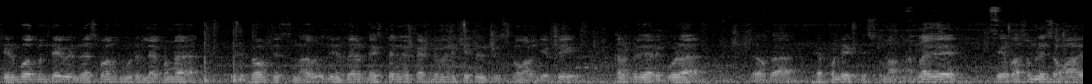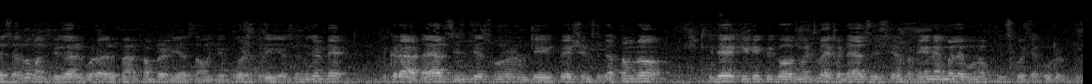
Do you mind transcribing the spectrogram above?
చెడిపోతుంటే వీళ్ళు రెస్పాన్సిబిలిటీ లేకుండా వీళ్ళు ప్రవర్తిస్తున్నారు. దీనిపైన ఖచ్చితంగా కఠినమైన చర్యలు తీసుకోవాలని చెప్పి కలెక్టర్ గారికి కూడా ఒక రికమెండేషన్ ఇస్తున్నాం. అట్లాగే రేపు అసెంబ్లీ సమావేశాల్లో మంత్రి గారికి కూడా వీళ్ళపైన కంప్లైంట్ చేస్తామని చెప్పి కూడా తెలియజేస్తాం. ఎందుకంటే ఇక్కడ డయాలసిస్ చేసుకున్నటువంటి పేషెంట్స్ గతంలో ఇదే టీడీపీ గవర్నమెంట్లో ఇక్కడ డయాలసిస్ సెంటర్ నేను ఎమ్మెల్యే ఉన్నప్పుడు తీసుకొచ్చా కూతురుకి.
